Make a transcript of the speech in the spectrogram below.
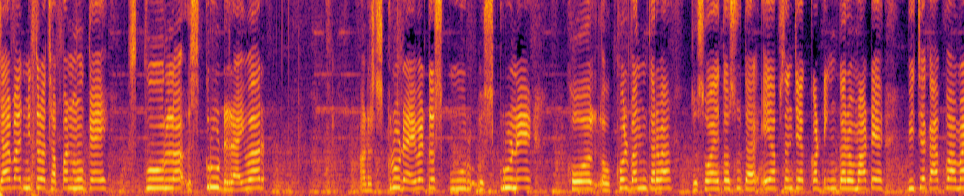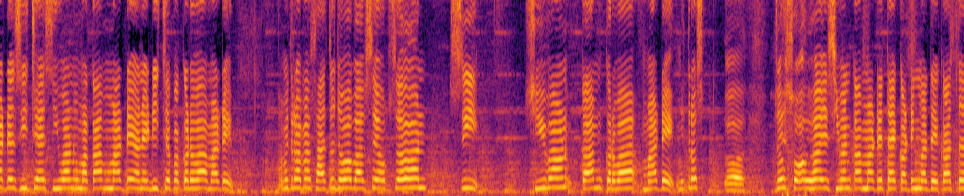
ત્યારબાદ મિત્રો છપ્પન મૂકે, સ્કૂલ સ્ક્રૂ ડ્રાઈવર અને સ્ક્રૂ ડ્રાઈવર તો સ્ક્રૂ, સ્ક્રૂને ખોલ ખોલ બંધ કરવા. જો સો એ તો શું થાય? એ ઓપ્શન છે કટિંગ કરવા માટે બી છે કાપવા માટે સી છે સીવાનું કામ માટે અને ડી છે પકડવા માટે. તો મિત્રો, આમાં સાચો જવાબ આવશે ઓપ્શન સી. સીવણ કામ કરવા માટે. મિત્રો જો સો હોય સીવણ કામ માટે થાય કટિંગ માટે, કાતર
